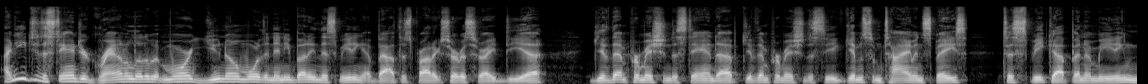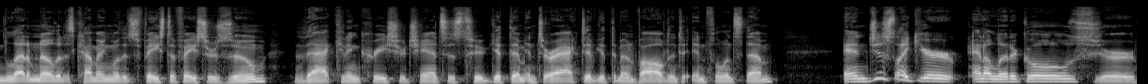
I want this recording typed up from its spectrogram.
I need you to stand your ground a little bit more. You know more than anybody in this meeting about this product, service, or idea. Give them permission to stand up, give them permission to speak, give them some time and space to speak up in a meeting. Let them know that it's coming, whether it's face to face or Zoom. That can increase your chances to get them interactive, get them involved, and to influence them. And just like your analyticals, your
